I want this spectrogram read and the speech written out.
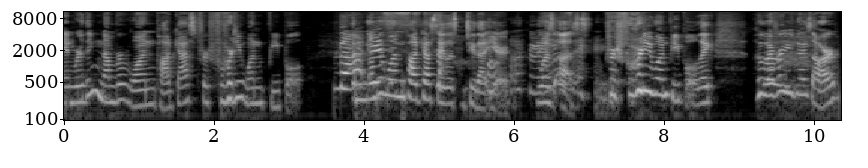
And we're the number 1 podcast for 41 people. That the number one podcast so they listened to that year amazing. was us for 41 people. Like, whoever you guys are,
